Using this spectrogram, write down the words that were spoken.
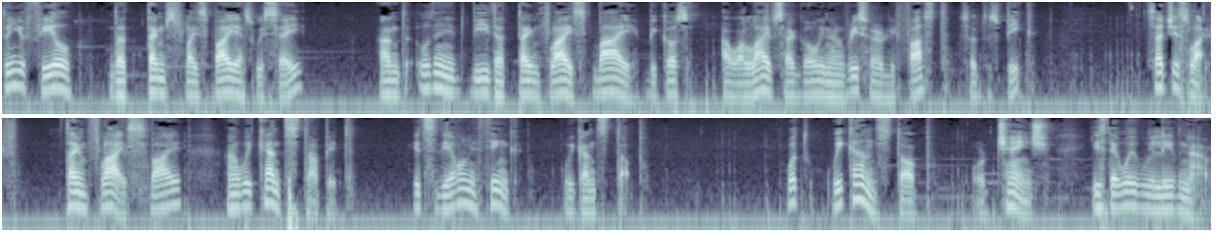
Don't you feel that time flies by as we say? And wouldn't it be that time flies by because our lives are going unreasonably fast, so to speak? Such is life. Time flies by and we can't stop it. It's the only thing we can't stop. What we can stop or change is the way we live now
